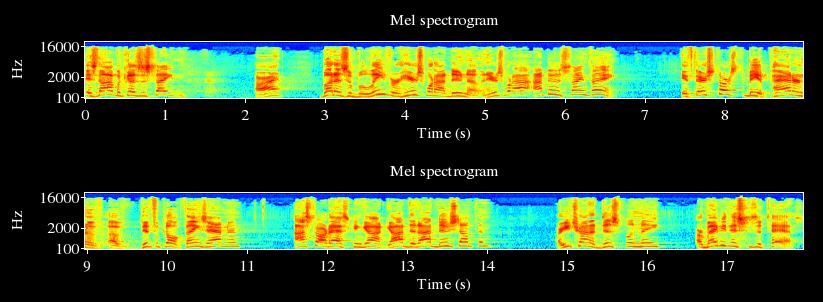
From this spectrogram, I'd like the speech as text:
is not because of Satan, all right? But as a believer, here's what I do know, and here's what I, I do the same thing. If there starts to be a pattern of, of difficult things happening, I start asking God, God, did I do something? Are you trying to discipline me? Or maybe this is a test.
